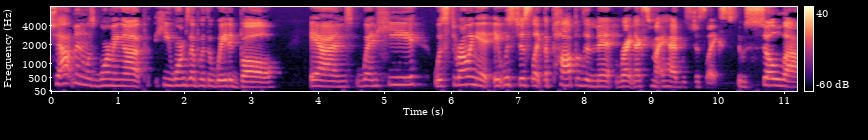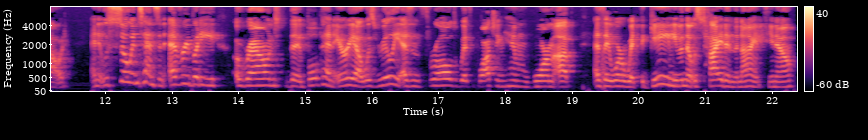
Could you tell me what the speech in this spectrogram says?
Chapman was warming up, he warms up with a weighted ball, and when he was throwing it, it was just like the pop of the mitt right next to my head was just like it was so loud and it was so intense and everybody around the bullpen area was really as enthralled with watching him warm up as they were with the game even though it was tied in the ninth you know?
